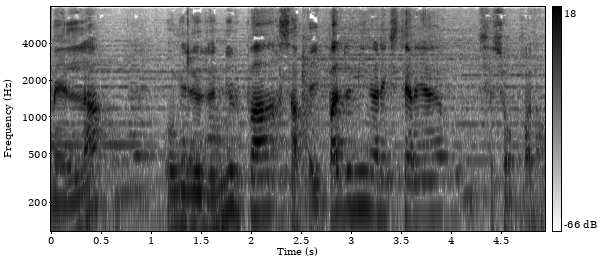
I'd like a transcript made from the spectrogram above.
Mais là, au milieu de nulle part, ça paye pas de mine à l'extérieur, c'est surprenant.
